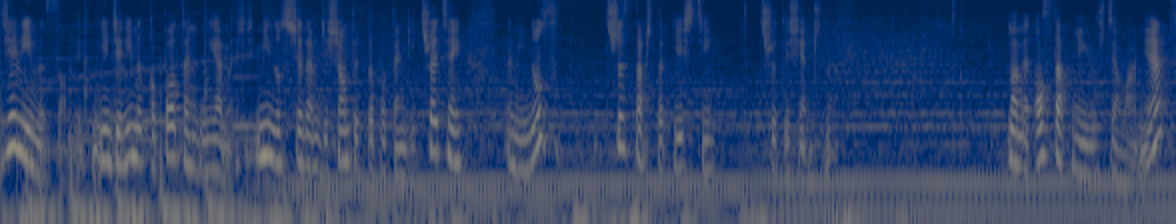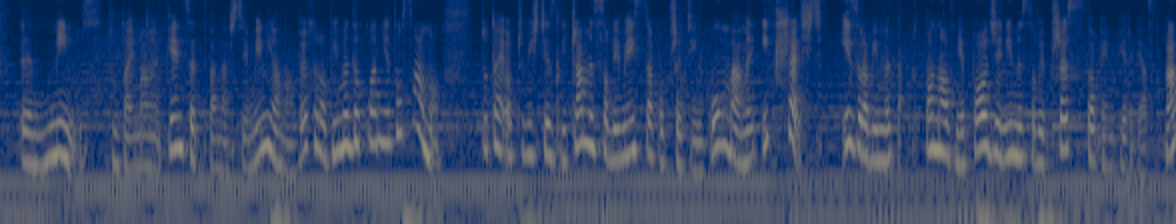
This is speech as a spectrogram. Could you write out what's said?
dzielimy sobie, nie dzielimy, tylko potęgujemy. Minus 70 do potęgi trzeciej, minus 343 tysięczne. Mamy ostatnie już działanie, minus, tutaj mamy 512 milionowych, robimy dokładnie to samo. Tutaj oczywiście zliczamy sobie miejsca po przecinku, mamy ich 6 i zrobimy tak, ponownie podzielimy sobie przez stopień pierwiastka.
